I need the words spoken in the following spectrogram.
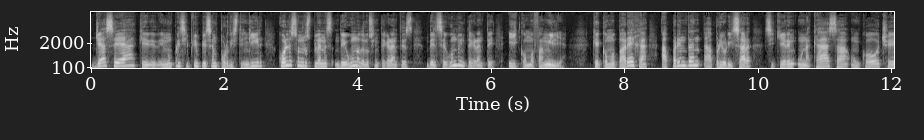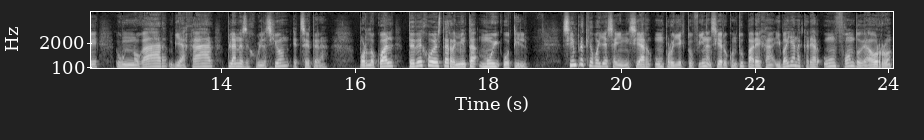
ya sea que en un principio empiecen por distinguir cuáles son los planes de uno de los integrantes, del segundo integrante y como familia, que como pareja aprendan a priorizar si quieren una casa, un coche, un hogar, viajar, planes de jubilación, etc. Por lo cual te dejo esta herramienta muy útil. Siempre que vayas a iniciar un proyecto financiero con tu pareja y vayan a crear un fondo de ahorro,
